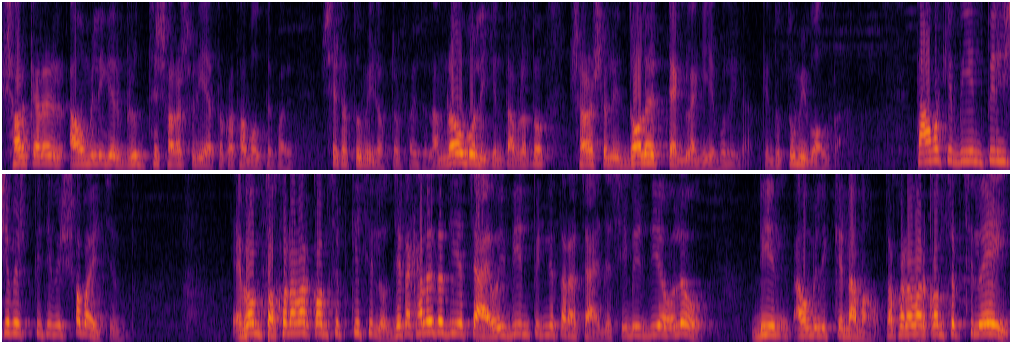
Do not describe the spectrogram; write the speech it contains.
সরকারের আওয়ামী লীগের বিরুদ্ধে সরাসরি এত কথা বলতে পারে। সেটা তুমি, ডক্টর ফয়জল। আমরাও বলি, কিন্তু আমরা তো সরাসরি দলের ট্যাগ লাগিয়ে বলি না। কিন্তু তুমি বলতা। তা আমাকে বিএনপির হিসেবে পৃথিবীর সবাই চিনত। এবং তখন আমার কনসেপ্ট কি ছিল? যেটা খালেদা জিয়া চায়, ওই বিএনপির নেতারা চায় যে শিবির দিয়ে হলেও বিএন, আওয়ামী লীগকে নামাও। তখন আমার কনসেপ্ট ছিল এই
